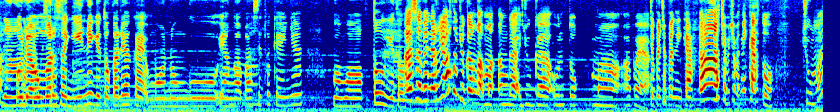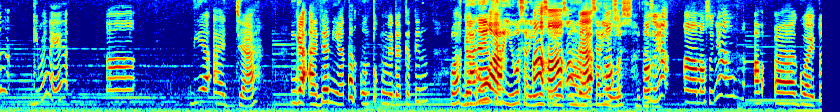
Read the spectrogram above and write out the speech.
Jangan udah umur diseriusin. Segini gitu kan ya kayak mau nunggu yang nggak pasti tuh kayaknya mau waktu gitu Eh, sebenarnya aku juga nggak nggak juga untuk mau apa ya cepet-cepet nikah ah cepet-cepet nikah tuh cuman gimana ya eh, dia aja nggak ada niatan untuk ngedeketin keluarga Nggak ada yang serius, serius, Ah, ah, serius, enggak. serius. Maksud- betul. maksudnya eh, maksudnya uh, uh, gua itu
